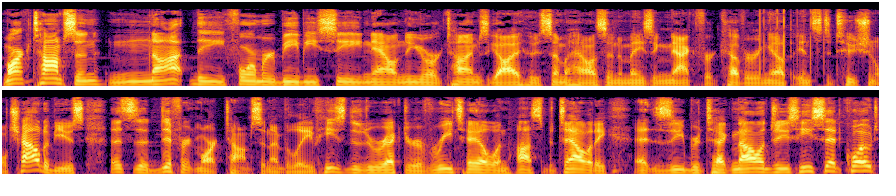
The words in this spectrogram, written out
Mark Thompson, not the former BBC, now New York Times guy who somehow has an amazing knack for covering up institutional child abuse. This is a different Mark Thompson, I believe. He's the director of retail and hospitality at Zebra Technologies. He said, quote,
